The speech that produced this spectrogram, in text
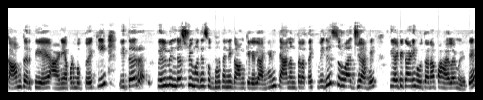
काम करतेय आणि आपण बघतोय की इतर फिल्म इंडस्ट्रीमध्ये सुद्धा त्यांनी काम केलेलं आहे आणि त्यानंतर आता एक वेगळी सुरुवात जी आहे ती या ठिकाणी होताना पाहायला मिळते.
